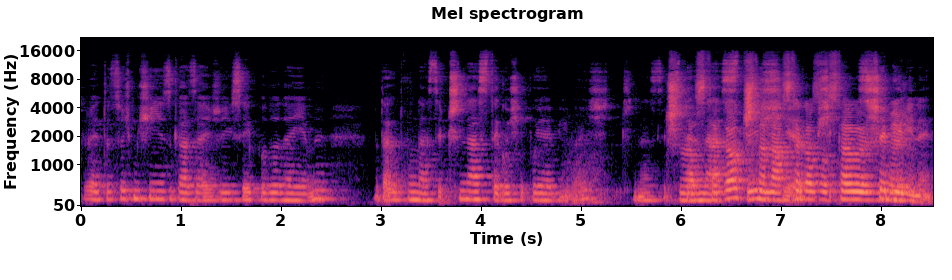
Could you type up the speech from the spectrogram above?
Słuchaj, to coś mi się nie zgadza, jeżeli sobie pododajemy. Bo tak 12, 13 się pojawiłeś. 13, 13, 14, 14 sie- zostałyśmy- Strzebielinek.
